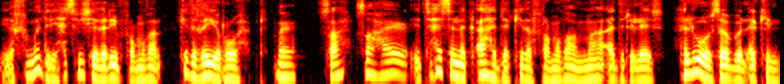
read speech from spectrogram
يا أخي ما أدري أحس في شيء غريب في رمضان. كذا غير روحك. إيه. صح؟ صح إيه تحس إنك أهدى كذا في رمضان ما أدري ليش. هل هو بسبب الأكل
